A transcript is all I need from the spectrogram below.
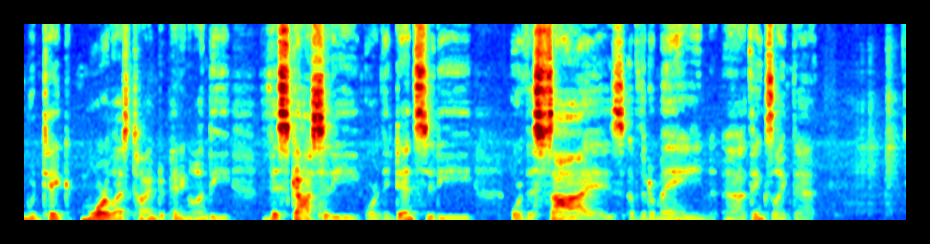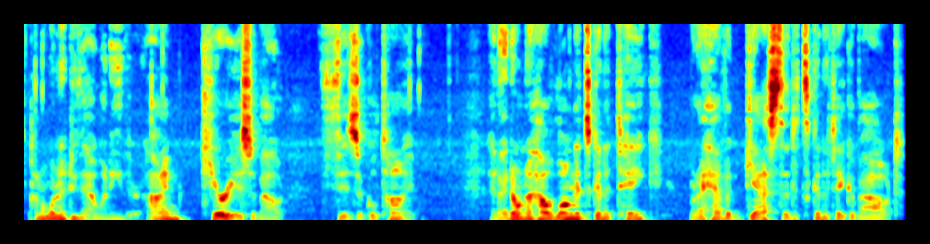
would take more or less time depending on the viscosity or the density or the size of the domain, uh, things like that. I don't want to do that one either. I'm curious about physical time. And I don't know how long it's going to take, but I have a guess that it's going to take about,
